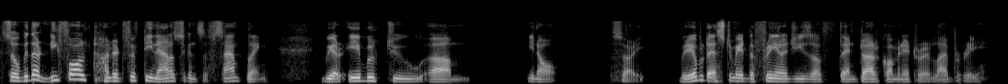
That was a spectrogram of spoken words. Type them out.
So with our default 150 nanoseconds of sampling, we are able to, um, you know, sorry, we're able to estimate the free energies of the entire combinatorial library,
